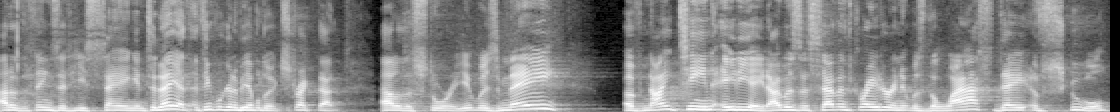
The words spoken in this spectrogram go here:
out of the things that he's saying. And today, I think we're going to be able to extract that out of the story. It was May of 1988. I was a seventh grader, and it was the last day of school.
